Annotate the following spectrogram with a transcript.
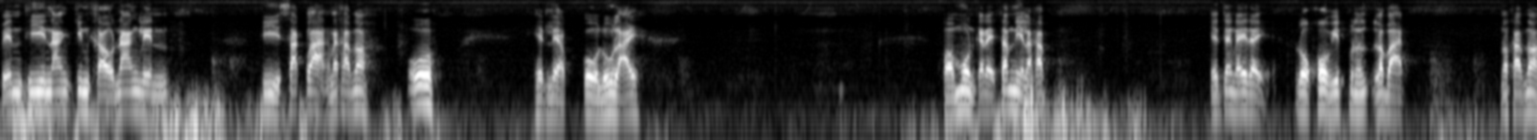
เป็นทีนางกินเขานางเล่น ที่ซักล่างนะครับเนาะโอ้เห็ดแล้วโก้รู้หลายข้อมูลก็ได้ซ้ำนี่แหละครับเห็ดจังไดได้โรคโควิดมันระบาดเนาะครับเนาะ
